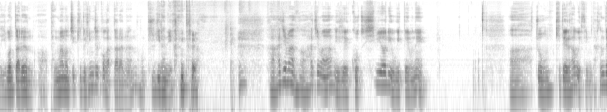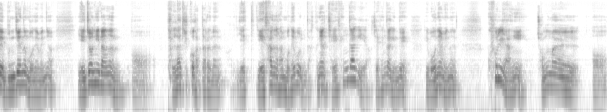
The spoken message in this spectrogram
이번 달은 어, 100만 원 찍기도 힘들 것 같다라는 불길한 예감이 들어요. 아, 하지만 어, 하지만 이제 곧 12월이 오기 때문에 아, 좀 기대를 하고 있습니다. 근데 문제는 뭐냐면요. 예전이랑은 어, 달라질 것 같다라는 예, 예상을 한번 해봅니다. 그냥 제 생각이에요. 제 생각인데 이게 뭐냐면은 쿨 양이 정말 어,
